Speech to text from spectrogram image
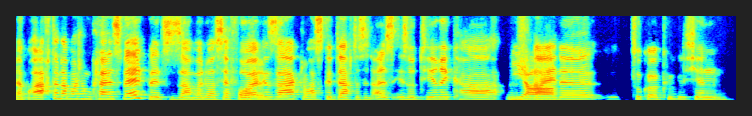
Da brach dann aber schon ein kleines Weltbild zusammen, weil du hast ja vorher Voll. gesagt, du hast gedacht, das sind alles Esoteriker, Ja. Steine, Zuckerkügelchen.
